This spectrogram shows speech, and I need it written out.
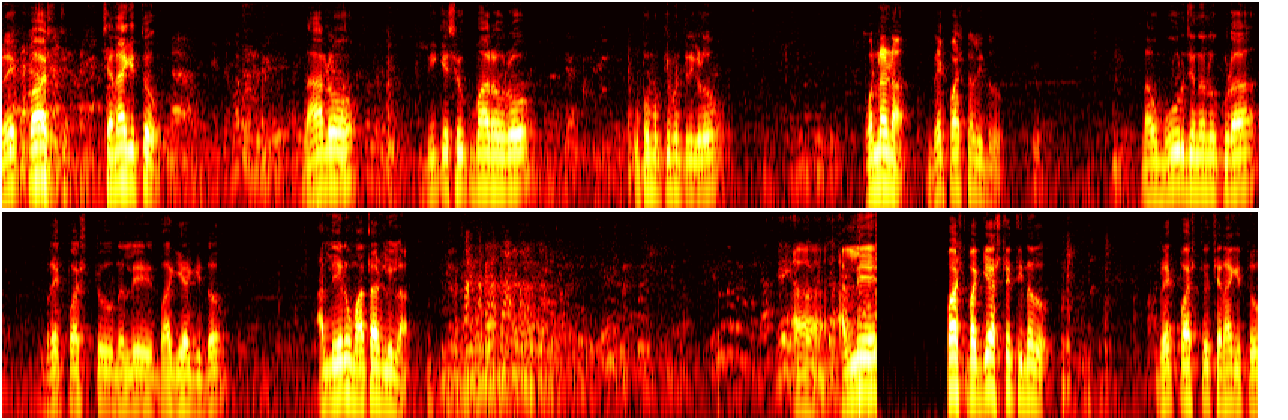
Breakfast ಚೆನ್ನಾಗಿತ್ತು. ನಾನು D K Shivakumar ಅವರು, ಉಪಮುಖ್ಯಮಂತ್ರಿಗಳು ಹೊನ್ನಣ್ಣ ಬ್ರೇಕ್ಫಾಸ್ಟ್ನಲ್ಲಿದ್ದರು. ನಾವು ಮೂರು ಜನನೂ ಕೂಡ ಬ್ರೇಕ್ಫಾಸ್ಟ್ನಲ್ಲಿ ಭಾಗಿಯಾಗಿದ್ದು, ಅಲ್ಲೇನೂ ಮಾತಾಡಲಿಲ್ಲ. ಅಲ್ಲಿ ಬ್ರೇಕ್ಫಾಸ್ಟ್ ಬಗ್ಗೆ ಅಷ್ಟೇ ತಿನ್ನೋದು. ಬ್ರೇಕ್ಫಾಸ್ಟ್ ಚೆನ್ನಾಗಿತ್ತು.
